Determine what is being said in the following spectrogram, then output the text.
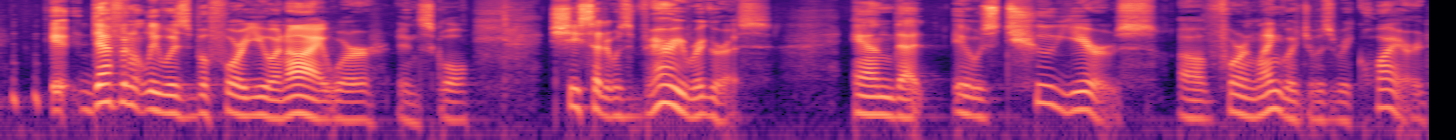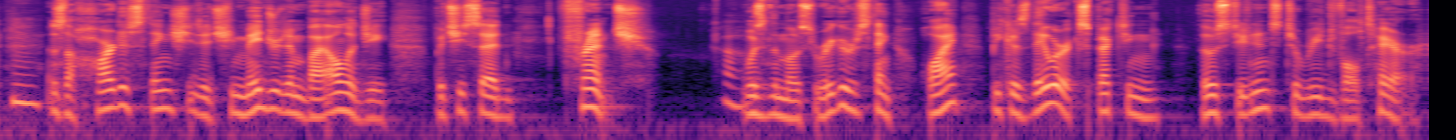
it definitely was before you and I were in school. She said it was very rigorous and that it was two years of foreign language was required. It was the hardest thing she did. She majored in biology, but she said French was the most rigorous thing. Why? Because they were expecting those students to read Voltaire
